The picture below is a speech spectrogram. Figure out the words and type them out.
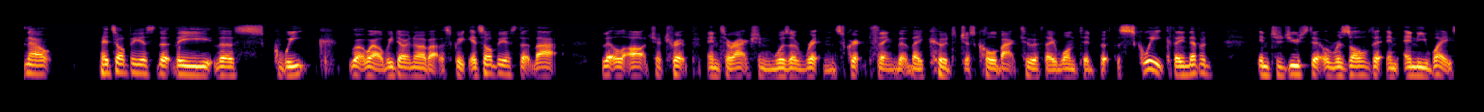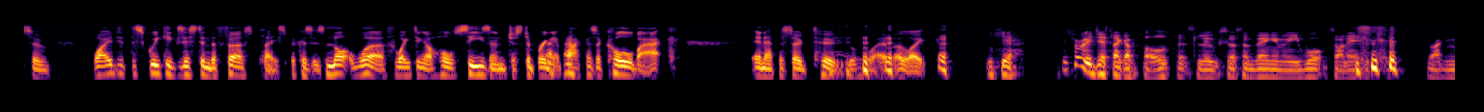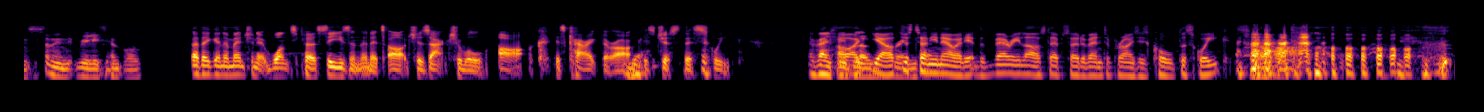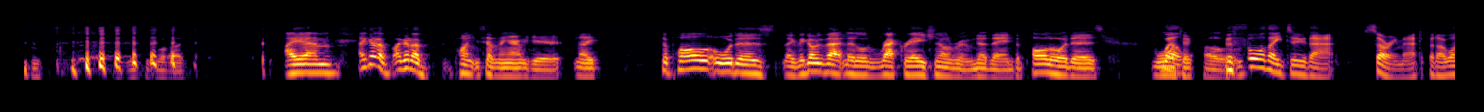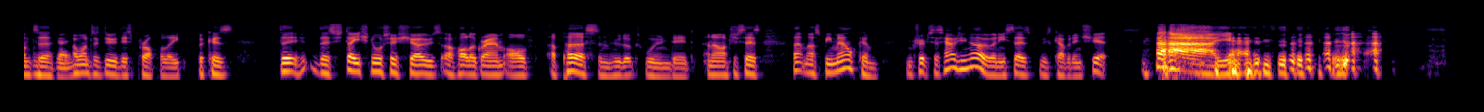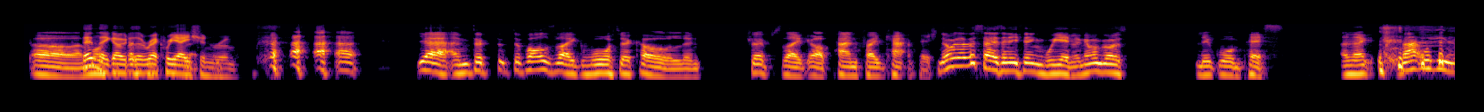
Now, it's obvious that the the squeak. Well, well, we don't know about the squeak. It's obvious that that little Archer trip interaction was a written script thing that they could just call back to if they wanted. But the squeak, they never introduced it or resolved it in any way. So. Why did the squeak exist in the first place? Because it's not worth waiting a whole season just to bring it back as a callback in episode two or whatever. Like, yeah. It's probably just like a bolt that's loose or something, and he walks on it, it grinds. Something really simple. are they going to mention it once per season? And it's Archer's actual arc, his character arc Yeah. is just this squeak. Eventually, oh, I- yeah. I'll just tell you now, Eliot. The very last episode of Enterprise is called "The Squeak." So I um I gotta I gotta point something out here. Like T'Pol orders like they go to that little recreational room, don't they? And T'Pol orders Well, cold. before they do that, sorry, Mat, but I want to Okay. I want to do this properly because the the station also shows a hologram of a person who looks wounded, and Archer says that must be Malcolm, and Trip says, "How do you know?" And he says he's covered in shit. Ah, yes. oh, Then they go to the recreation room. yeah, and De- T'Pol's like water cold, and Trip's like oh pan fried catfish. No one ever says anything weird. Like no one goes lukewarm piss, and like that would be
